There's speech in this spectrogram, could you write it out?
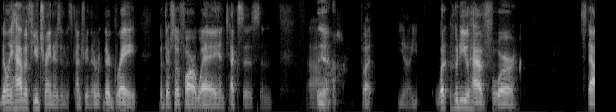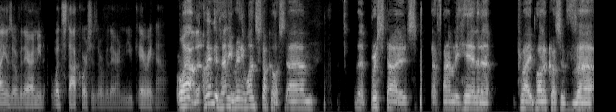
we only have a few trainers in this country, and they're they're great, but they're so far away in Texas and um, yeah. But you know, what who do you have for stallions over there? I mean, what stock horses over there in the UK right now? Well, I think there's only really one stock horse. Um, the Bristows, a family here that are play polocross have uh,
